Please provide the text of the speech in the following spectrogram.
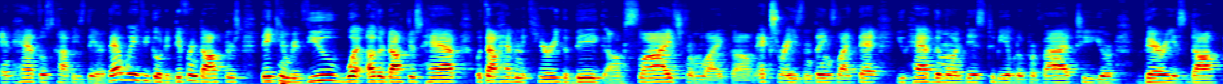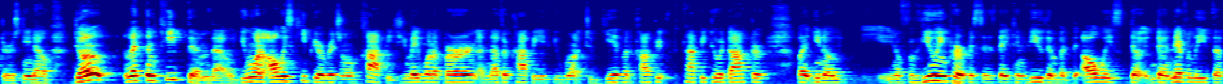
and have those copies there. That way, if you go to different doctors, they can review what other doctors have without having to carry the big um, slides from like um, x-rays and things like that. You have them on disk to be able to provide to your various doctors. You know, don't let them keep them though. You want to always keep your original copies. You may want to burn another copy if you want to give a copy, copy to a doctor, but you know, you know, for viewing purposes, they can view them, but always don't, don't never leave the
